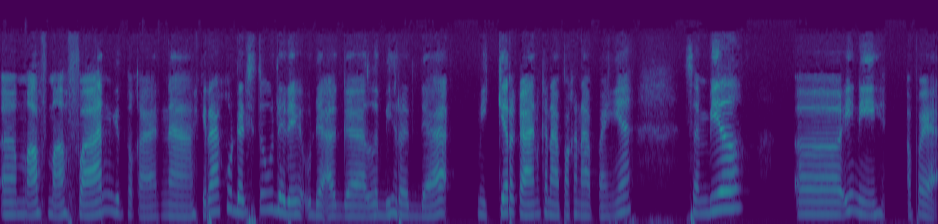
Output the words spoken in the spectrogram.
eh, maaf-maafan gitu kan. Nah kira aku dari situ udah deh udah agak lebih reda mikir kan kenapa kenapanya sambil eh, ini apa ya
